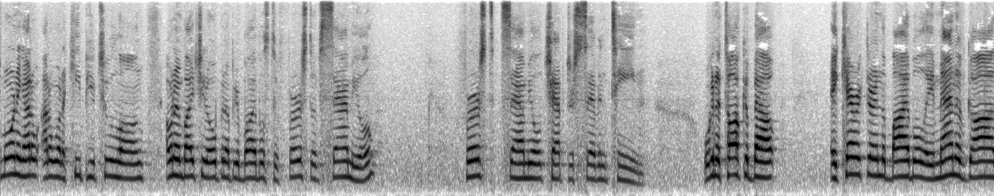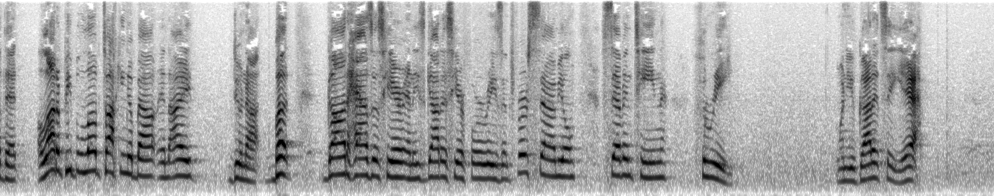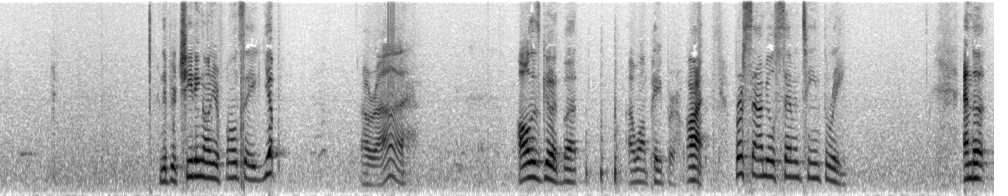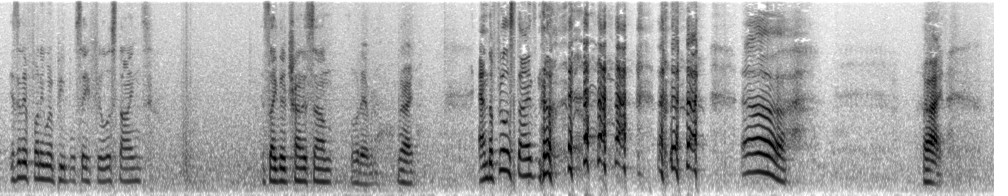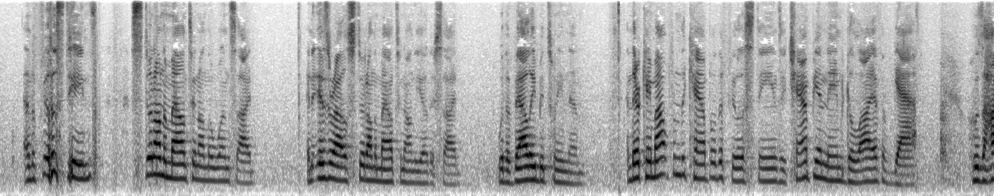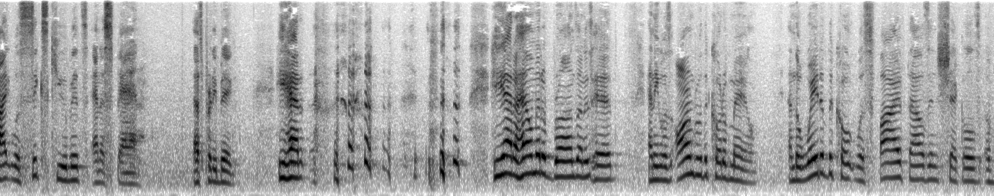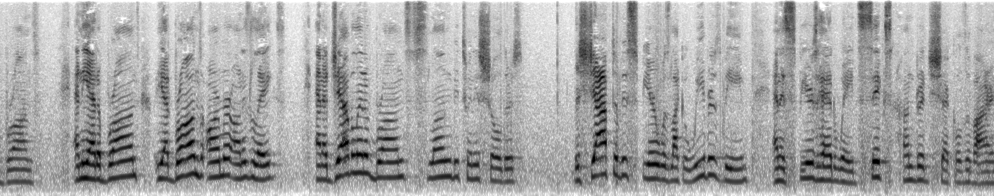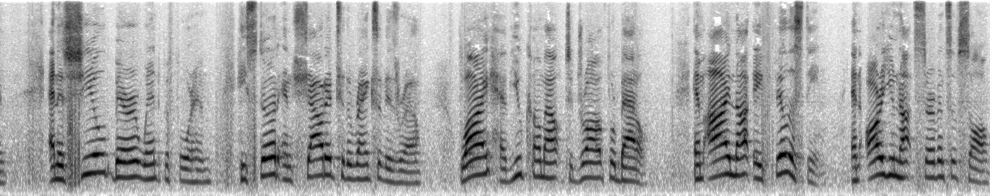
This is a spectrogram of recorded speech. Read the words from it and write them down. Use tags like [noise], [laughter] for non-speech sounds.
this morning, I don't, I don't want to keep you too long. I want to invite you to open up your Bibles to 1st of Samuel. 1st Samuel chapter 17. We're going to talk about a character in the Bible, a man of God that a lot of people love talking about, and I do not. But God has us here, and He's got us here for a reason. 1 Samuel 17 3. When you've got it, say, Yeah. And if you're cheating on your phone, say, Yep. All right. All is good, but I want paper. All right. 1 Samuel 17 3. And the, isn't it funny when people say Philistines? It's like they're trying to sound whatever. All right. And the Philistines, [laughs] no. ah. All right. And the Philistines stood on the mountain on the one side, and Israel stood on the mountain on the other side, with a valley between them. And there came out from the camp of the Philistines a champion named Goliath of Gath, whose height was six cubits and a span. That's pretty big. He had, [laughs] he had a helmet of bronze on his head, and he was armed with a coat of mail. And the weight of the coat was 5,000 shekels of bronze. And he had a bronze, he had bronze armor on his legs, and a javelin of bronze slung between his shoulders. The shaft of his spear was like a weaver's beam, and his spear's head weighed 600 shekels of iron. And his shield bearer went before him. He stood and shouted to the ranks of Israel, Why have you come out to draw for battle? Am I not a Philistine? And are you not servants of Saul?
